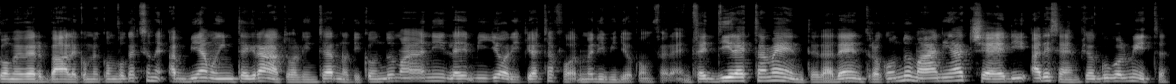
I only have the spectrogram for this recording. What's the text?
come verbale, come convocazione, abbiamo integrato all'interno di Condomani le migliori piattaforme di videoconferenza e direttamente da dentro Condomani accedi ad esempio a Google Meet.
